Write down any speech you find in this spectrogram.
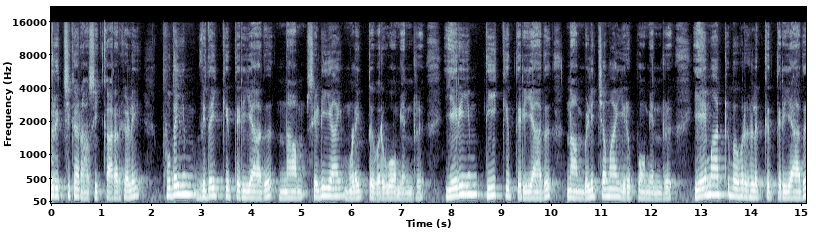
விருச்சிக ராசிக்காரர்களை புதையும் விதைக்கு தெரியாது நாம் செடியாய் முளைத்து வருவோம் என்று. எரியும் தீக்கு தெரியாது நாம் வெளிச்சமாய் இருப்போம் என்று. ஏமாற்றுபவர்களுக்கு தெரியாது.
